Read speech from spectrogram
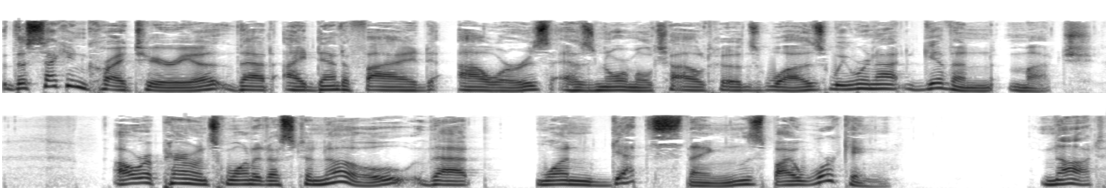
the second criteria that identified ours as normal childhoods was we were not given much. Our parents wanted us to know that one gets things by working, not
